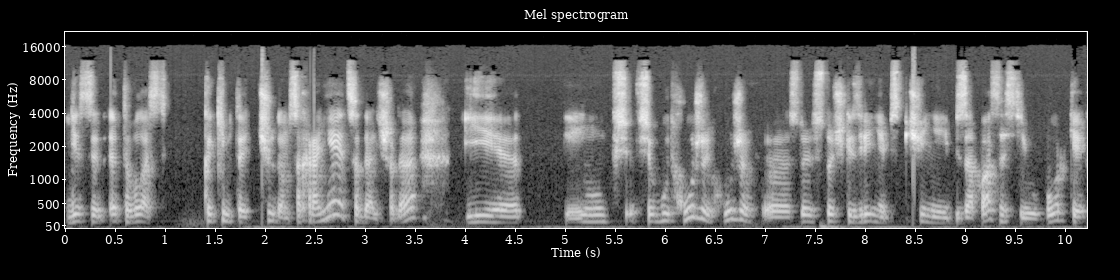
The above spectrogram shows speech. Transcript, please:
если эта власть каким-то чудом сохраняется дальше, да, и ну, все, все будет хуже и хуже э, с, с точки зрения обеспечения и безопасности, и уборки,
